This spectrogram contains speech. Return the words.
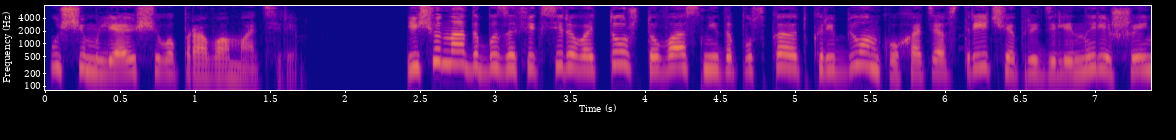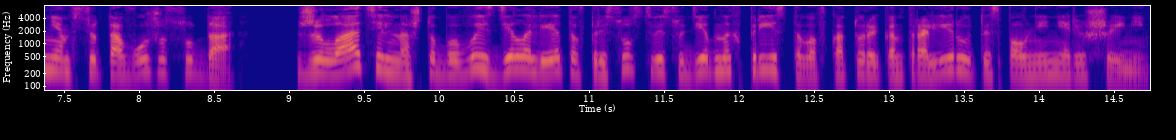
ущемляющего права матери. Еще надо бы зафиксировать то, что вас не допускают к ребенку, хотя встречи определены решением все того же суда. Желательно, чтобы вы сделали это в присутствии судебных приставов, которые контролируют исполнение решений.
